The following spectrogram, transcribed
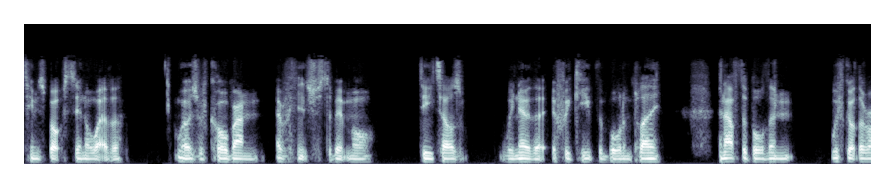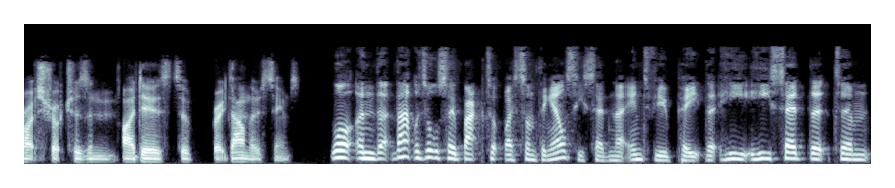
teams boxed in or whatever. Whereas with Corberán, everything's just a bit more details. We know that if we keep the ball in play and have the ball, then we've got the right structures and ideas to break down those teams. Well, and that that was also backed up by something else he said in that interview, Pete. That he he said that um,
